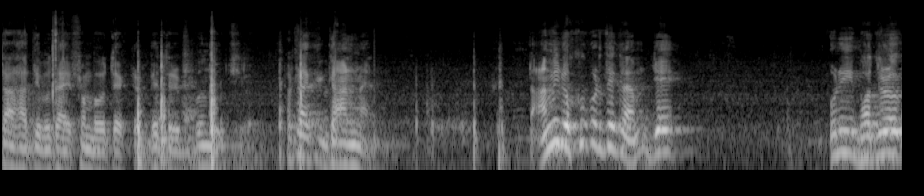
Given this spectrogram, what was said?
তার হাতে বোধ সম্ভবত একটা ভেতরে বন্দুক ছিল, অর্থাৎ একটা গানম্যান। আমি লক্ষ্য করে দেখলাম যে উনি ভদ্রলোক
